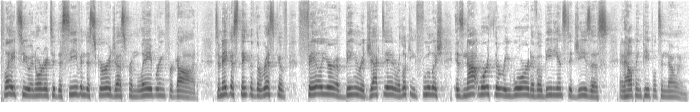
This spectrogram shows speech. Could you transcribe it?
play to in order to deceive and discourage us from laboring for God, to make us think that the risk of failure, of being rejected, or looking foolish is not worth the reward of obedience to Jesus and helping people to know Him.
